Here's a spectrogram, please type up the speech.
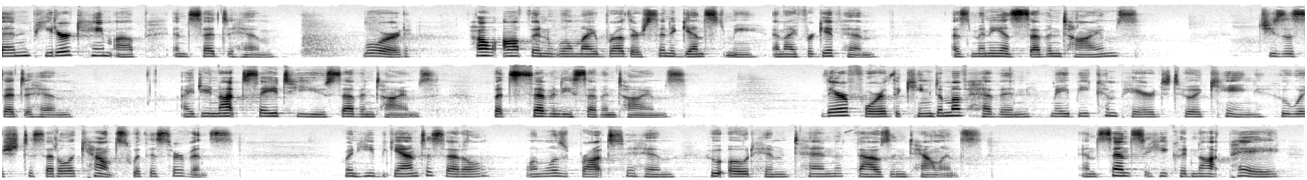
Then Peter came up and said to him, Lord, how often will my brother sin against me and I forgive him? As many as seven times? Jesus said to him, I do not say to you seven times, but 77 times. Therefore, the kingdom of heaven may be compared to a king who wished to settle accounts with his servants. When he began to settle, one was brought to him who owed him 10,000 talents. And since he could not pay,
